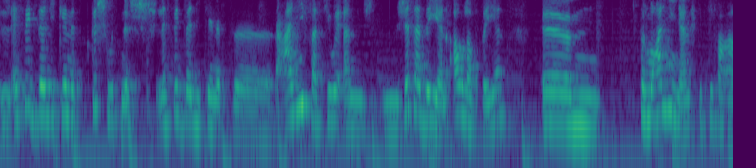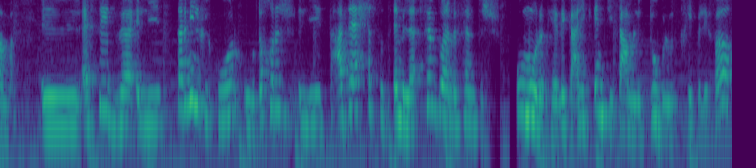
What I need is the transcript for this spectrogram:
الاساتذه اللي كانت تكش وتنش. الاساتذه اللي كانت آه، عنيفة سواء جسديا أو لفظيا. والمعلمين يعني نحكي بصفة عامة. الاساتذه اللي ترمي لك الكور وتخرج اللي تعدى حصة إملاء فهمت ولا ما فهمتش؟ أمورك هذيك عليك أنت تعمل الدوبل وتخيب فوق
